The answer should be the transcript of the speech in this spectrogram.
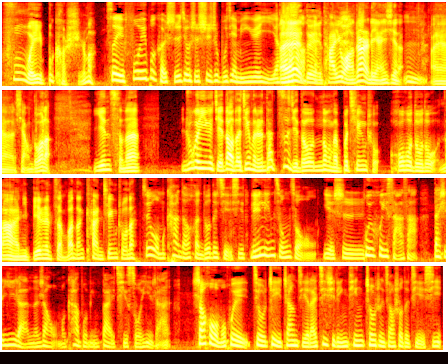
夫为不可识嘛。所以夫为不可识就是视之不见，名曰夷啊。哎，对，他又往这儿联系了。嗯，哎呀，想多了。因此呢。如果一个解《道德经》的人他自己都弄得不清楚、糊糊涂涂，那你别人怎么能看清楚呢？所以我们看到很多的解析，林林总总，也是挥挥洒洒，但是依然呢，让我们看不明白其所以然。稍后我们会就这一章节来继续聆听周正教授的解析。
